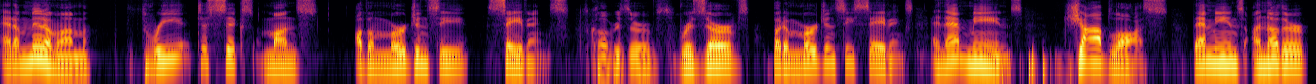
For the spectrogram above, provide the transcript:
at a minimum, three to six months of emergency savings it's called reserves. reserves, but emergency savings. And that means job loss. That means another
